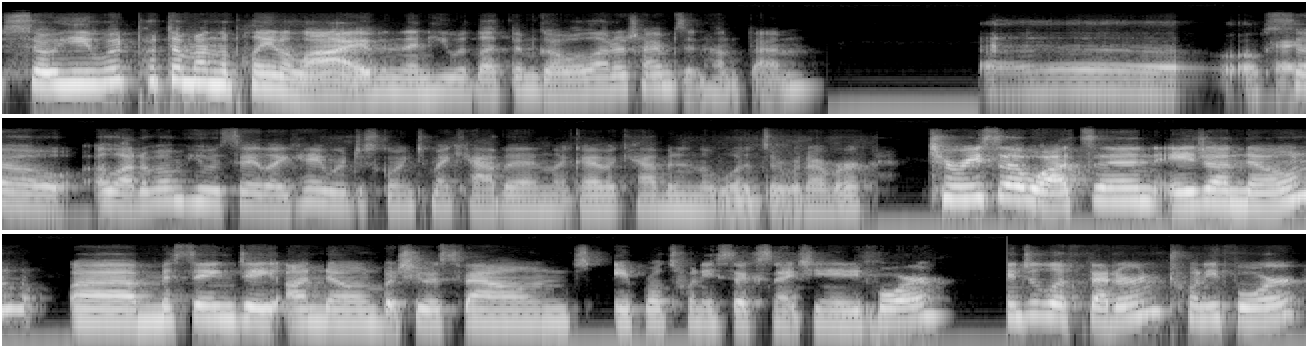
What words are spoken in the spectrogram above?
So he would put them on the plane alive and then he would let them go a lot of times and hunt them. Oh. Okay. So a lot of them, he would say like, "Hey, we're just going to my cabin. Like I have a cabin in the woods or whatever." Teresa Watson, age unknown, uh, missing date unknown, but she was found April 26, 1984. Angela Feddern, 24,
